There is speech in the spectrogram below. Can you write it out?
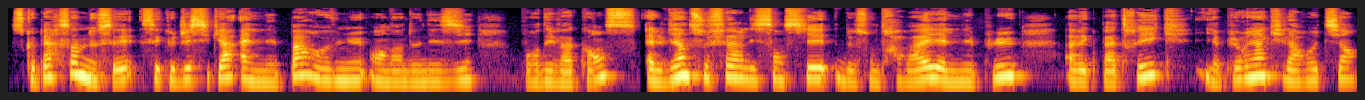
Ce que personne ne sait, c'est que Jessica, elle n'est pas revenue en Indonésie pour des vacances. Elle vient de se faire licencier de son travail, elle n'est plus avec Patrick, il n'y a plus rien qui la retient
